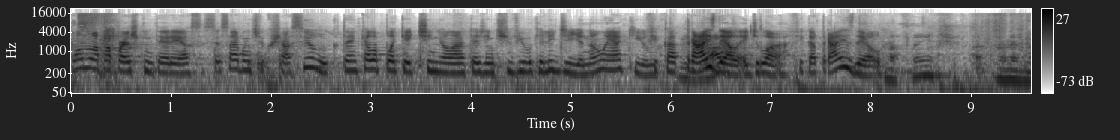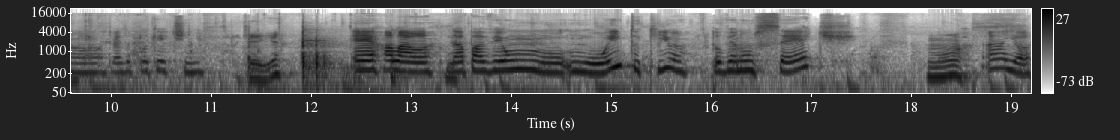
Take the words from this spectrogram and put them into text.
Vamos lá pra parte que interessa. Você sabe onde fica o chassi, Luca? Tem aquela plaquetinha lá que a gente viu aquele dia. Não é aquilo. Fica atrás lá? dela. É de lá. Fica atrás dela. Na frente. Não? Não, atrás da plaquetinha. Aqui aí, é? É, olha lá, ó. Dá pra ver um, um 8 aqui, ó. Tô vendo um 7. Nossa. Aí, ó.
